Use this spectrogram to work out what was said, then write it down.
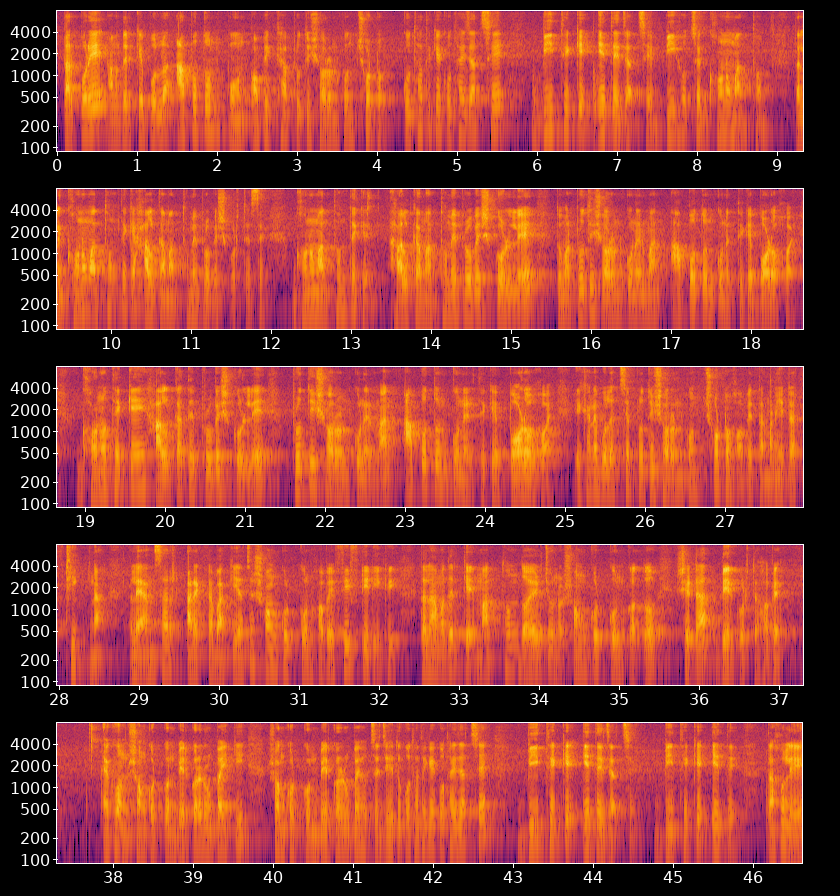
তারপরে আমাদেরকে বলল, আপতন কোণ, অপেক্ষা প্রতিসরণ কোণ ছোট। কোথা থেকে কোথায় যাচ্ছে? বি থেকে এতে যাচ্ছে। বি হচ্ছে ঘন মাধ্যম তাহলে ঘন মাধ্যম থেকে হালকা মাধ্যমে প্রবেশ করতেছে। ঘন মাধ্যম থেকে হালকা মাধ্যমে প্রবেশ করলে তোমার প্রতিসরণ কোণের মান আপতন কোণের থেকে বড় হয়। ঘন থেকে হালকাতে প্রবেশ করলে প্রতিসরণ কোণের মান আপতন কোণের থেকে বড় হয়। এখানে বলেছে প্রতিসরণ কোণ ছোট হবে, তার মানে এটা ঠিক না। তাহলে অ্যান্সার আরেকটা বাকি আছে, সংকট কোণ হবে ফিফটি ডিগ্রি তাহলে আমাদেরকে মাধ্যম দয়ের জন্য সংকট কোণ কত সেটা বের করতে হবে। এখন সংকট কোণ বের করার উপায় কি? সংকট কোণ বের করার উপায় হচ্ছে যেহেতু কোথা থেকে কোথায় যাচ্ছে? বি থেকে এতে যাচ্ছে। বি থেকে এতে তাহলে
